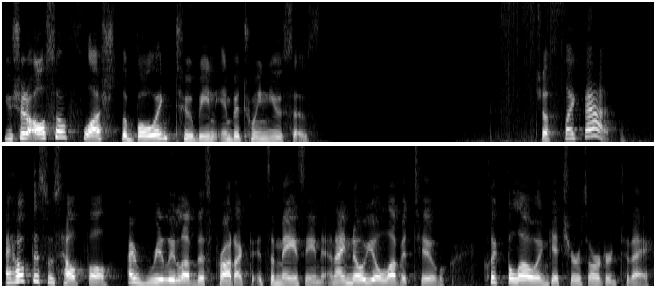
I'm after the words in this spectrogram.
You should also flush the Bolink tubing in between uses. Just like that. I hope this was helpful. I really love this product. It's amazing, and I know you'll love it too. Click below and get yours ordered today.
